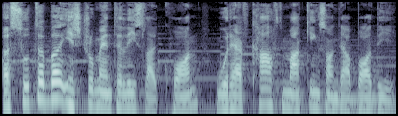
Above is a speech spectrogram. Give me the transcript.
A suitable instrumentalist like Quon would have carved markings on their body.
